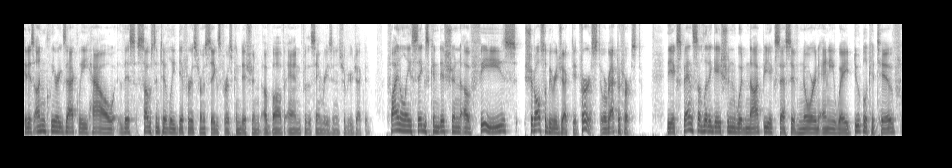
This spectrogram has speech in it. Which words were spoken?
it is unclear exactly how this substantively differs from CIG's first condition above, and for the same reason it should be rejected. Finally, CIG's condition of fees should also be rejected. First, or back to first. The expense of litigation would not be excessive nor in any way duplicative.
